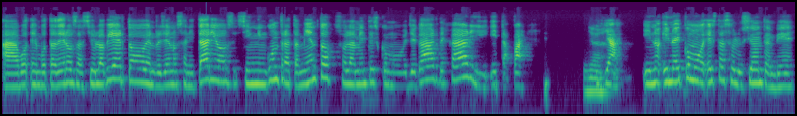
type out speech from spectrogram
a en botaderos a cielo abierto, en rellenos sanitarios, sin ningún tratamiento, solamente es como llegar, dejar y, y tapar y Ya, ya. Y no, y no hay como esta solución también.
